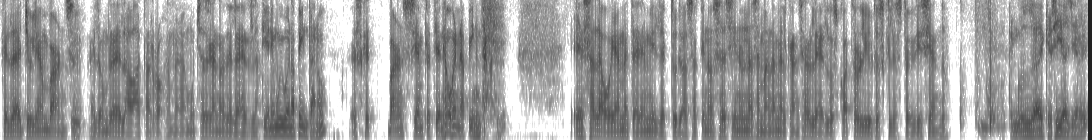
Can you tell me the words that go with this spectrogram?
que es la de Julian Barnes, El hombre de la bata roja. Me da muchas ganas de leerla. Tiene muy buena pinta, ¿no? Es que Barnes siempre tiene buena pinta. Esa la voy a meter en mis lecturas. O sea que no sé si en una semana me alcance a leer los cuatro libros que le estoy diciendo. No, tengo duda de que sí. Ayer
